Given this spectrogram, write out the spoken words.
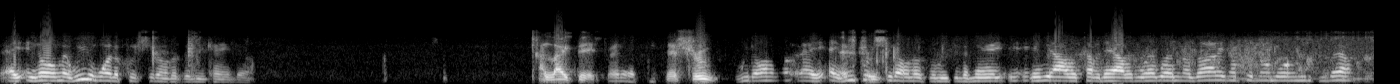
you know what I mean? We don't want to put shit on us that we can't do. I like that. That's true. We don't. Hey, hey, That's we put shit on us the weekend, but man, and we always come down with, well, well, you know, God ain't gonna put no more on you down.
